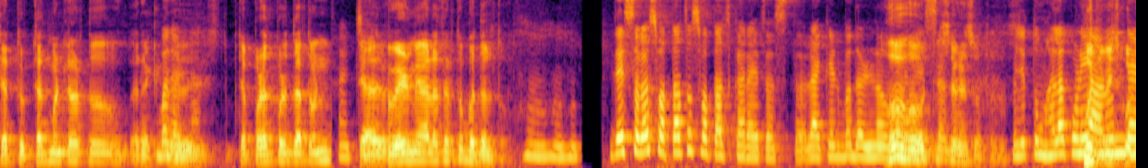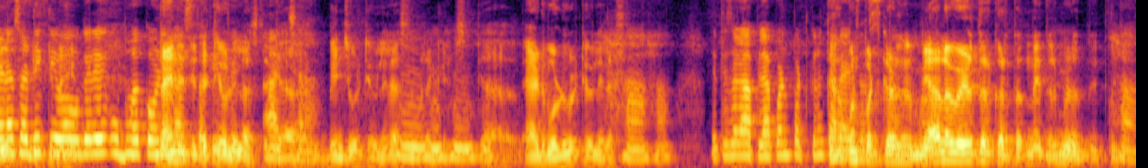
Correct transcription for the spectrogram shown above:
त्या तुटतात म्हटल्यावर तो रॅकेट. त्या पडत पडत जातो आणि. त्या वेळ मिळाला तर तो बदलतो. ते सगळं स्वतःच स्वतःच करायचं असतं रॅकेट बदलणं हो हो ते सगळं. स्वतःच म्हणजे तुम्हाला कोणी आणून कोणी- देण्यासाठी किंवा नाही. वगैरे उभं कोणी नाही नाही नसतं तिथे तिथे. ठेवलेलं असतं त्या बेंचवर ठेवलेले असतात रॅकेट्स. त्या ऍड बोर्डवर ठेवलेले असतात हा हा. ते सगळं आपल्या आपण पटकन ते आपण करायचं पटकन असतं. मिळाला वेळ तर करतात नाही तर मिळत नाहीत म्हणजे. हा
